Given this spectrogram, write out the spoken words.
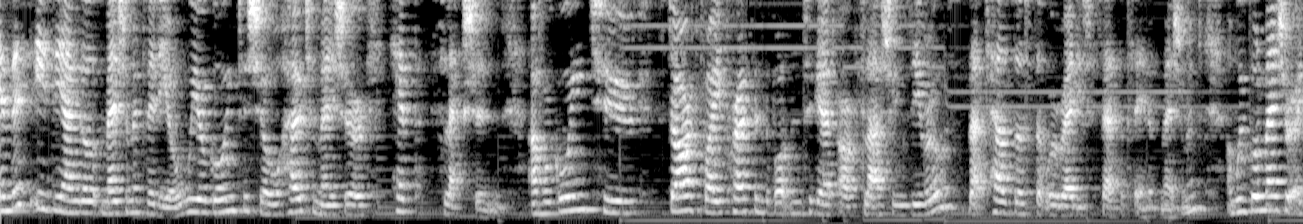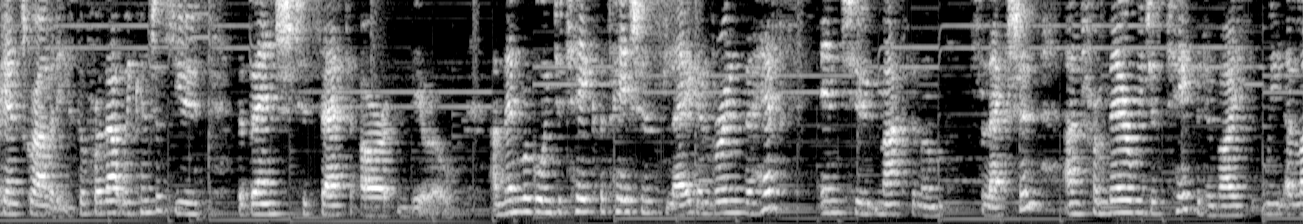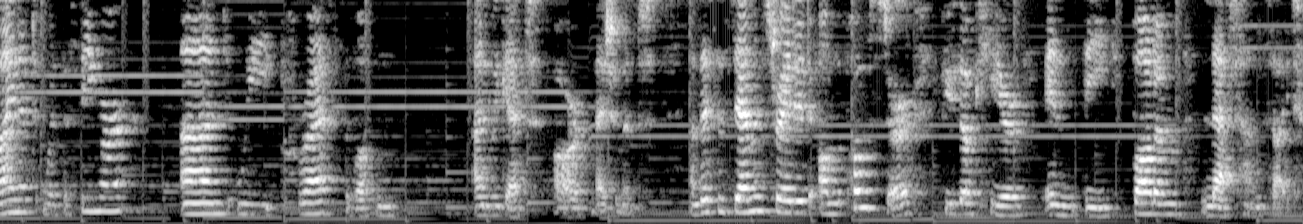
In this EasyAngle measurement video, we are going to show how to measure hip flexion. And we're going to start by pressing the button to get our flashing zeros. That tells us that we're ready to set the plane of measurement. And we will measure against gravity. So for that, we can just use the bench to set our zero. And then we're going to take the patient's leg and bring the hip into maximum flexion. And from there, we just take the device, we align it with the femur and we press the button and we get our measurement. And this is demonstrated on the poster if you look here in the bottom left hand side.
